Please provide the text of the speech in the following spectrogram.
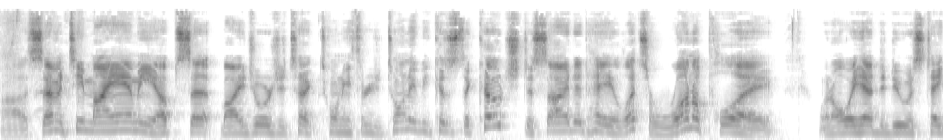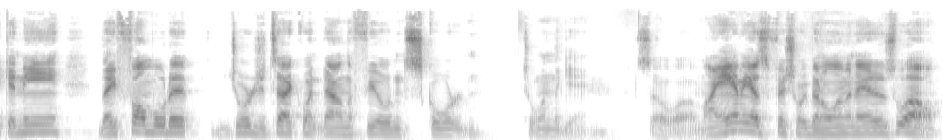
Uh, 17 Miami upset by Georgia Tech 23 to 20 because the coach decided, hey, let's run a play. When all we had to do was take a knee, they fumbled it. Georgia Tech went down the field and scored to win the game. So uh, Miami has officially been eliminated as well.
